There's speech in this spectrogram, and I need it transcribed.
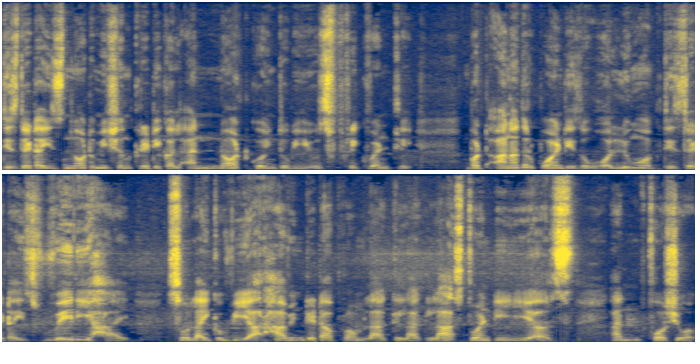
this data is not mission critical and not going to be used frequently. But another point is the volume of this data is very high. So like we are having data from like like last 20 years. And for sure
